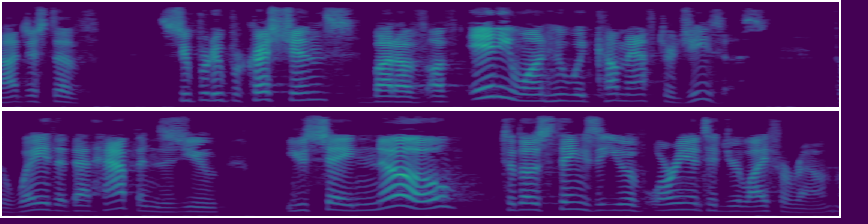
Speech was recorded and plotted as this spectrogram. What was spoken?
not just of super duper Christians, but of, of anyone who would come after Jesus. The way that that happens is you you say no to those things that you have oriented your life around.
